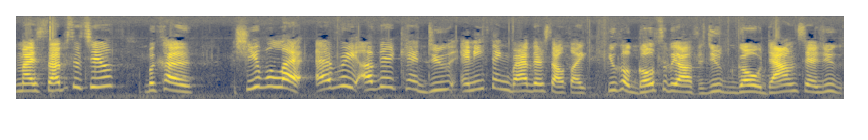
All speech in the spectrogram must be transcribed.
my substitute because she will let every other kid do anything by themselves. Like you could go to the office, you could go downstairs, you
